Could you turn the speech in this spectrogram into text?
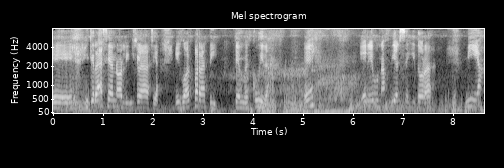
Eh, gracias, Nolin, gracias. Igual para ti, te me cuida. ¿eh? Eres una fiel seguidora mía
